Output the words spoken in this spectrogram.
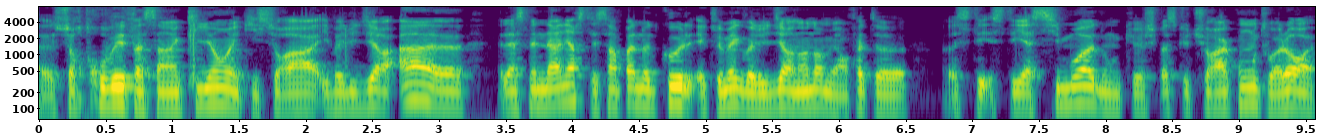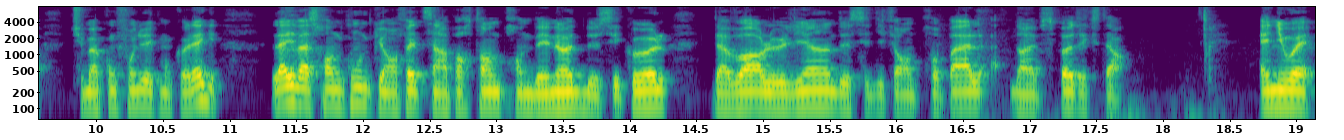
euh, se retrouver face à un client et qu'il sera, il va lui dire ah euh, la semaine dernière c'était sympa notre call et que le mec va lui dire non non mais en fait euh, c'était il y a six mois, donc euh, je sais pas ce que tu racontes, ou alors tu m'as confondu avec mon collègue. Là, il va se rendre compte qu'en fait, c'est important de prendre des notes de ses calls, d'avoir le lien de ses différentes propales dans HubSpot, etc. Anyway,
